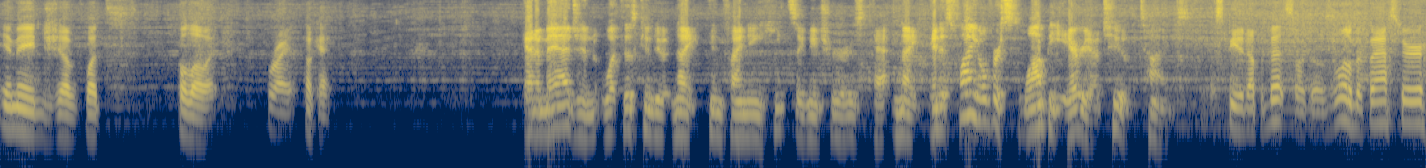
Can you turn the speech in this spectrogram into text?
image of what's below it. Right. Okay. And imagine what this can do at night in finding heat signatures at night. And it's flying over swampy area too at times. Speed it up a bit so it goes a little bit faster.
